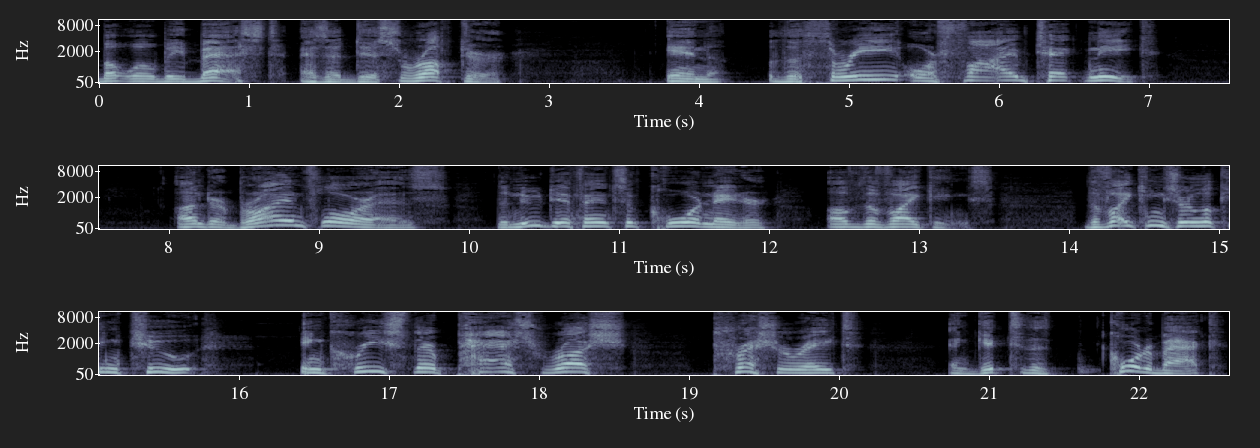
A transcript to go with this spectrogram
but will be best as a disruptor in the three or five technique under Brian Flores, the new defensive coordinator of the Vikings. The Vikings are looking to increase their pass rush pressure rate and get to the quarterback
